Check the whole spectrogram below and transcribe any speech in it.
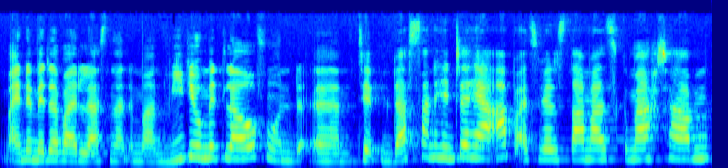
meine Mitarbeiter lassen dann immer ein Video mitlaufen und äh, tippen das dann hinterher ab, als wir das damals gemacht haben,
